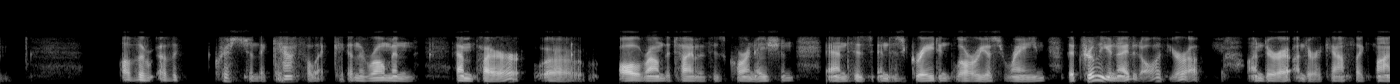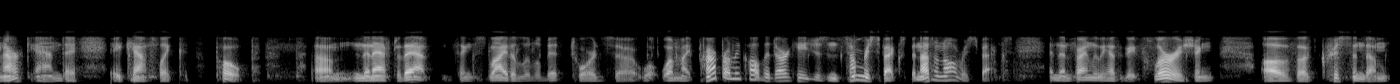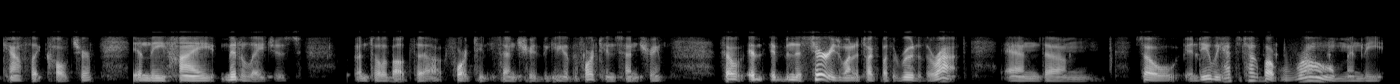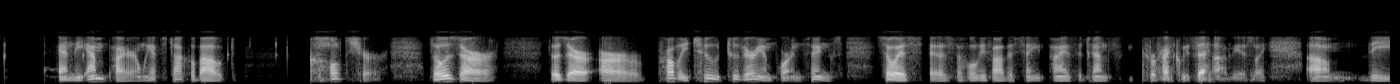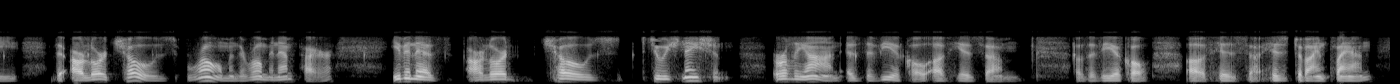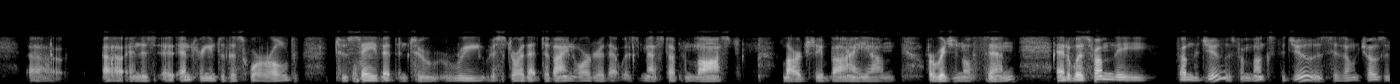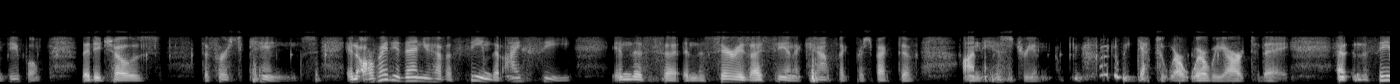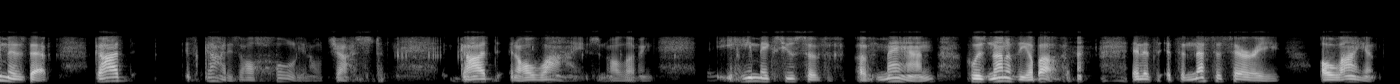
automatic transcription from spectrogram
of the of the Christian, the Catholic, in the Roman Empire. Uh, all around the time of his coronation and his and his great and glorious reign that truly united all of Europe under under a Catholic monarch and a, a Catholic pope. Um, and then after that, things slide a little bit towards uh, what one might properly call the Dark Ages in some respects, but not in all respects. And then finally, we have the great flourishing of uh, Christendom, Catholic culture, in the High Middle Ages until about the 14th century, the beginning of the 14th century. So in, in the series, we want to talk about the root of the rot, and um, so indeed we have to talk about Rome and the and the empire, and we have to talk about culture. Those are those are, are probably two two very important things. So as as the Holy Father Saint Pius X correctly said, obviously, um, the, the our Lord chose Rome and the Roman Empire, even as our Lord chose the Jewish nation early on as the vehicle of his um, of the vehicle of his uh, his divine plan. Uh, uh, and is uh, entering into this world to save it and to re- restore that divine order that was messed up and lost largely by um, original sin. And it was from the from the Jews, from amongst the Jews, his own chosen people, that he chose the first kings. And already then you have a theme that I see in this uh, in this series. I see in a Catholic perspective on history and how do we get to where where we are today. And, and the theme is that God is God is all holy and all just. God and all wise and all loving. He makes use of of man who is none of the above, and it's it's a necessary alliance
